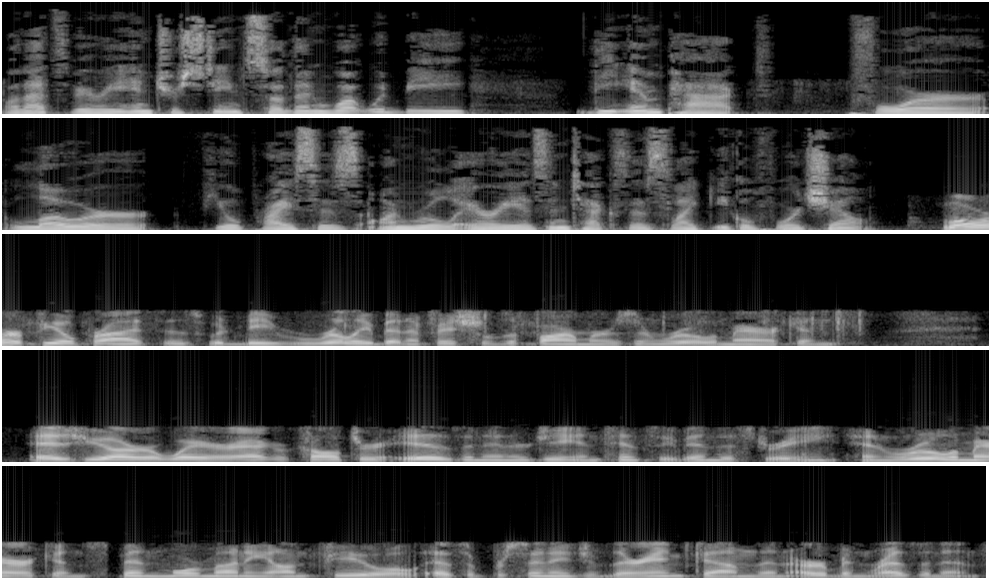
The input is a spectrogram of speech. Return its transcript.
Well, that's very interesting. So then what would be the impact for lower fuel prices on rural areas in Texas like Eagle Ford Shale? Lower fuel prices would be really beneficial to farmers and rural Americans. As you are aware, agriculture is an energy intensive industry and rural Americans spend more money on fuel as a percentage of their income than urban residents.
